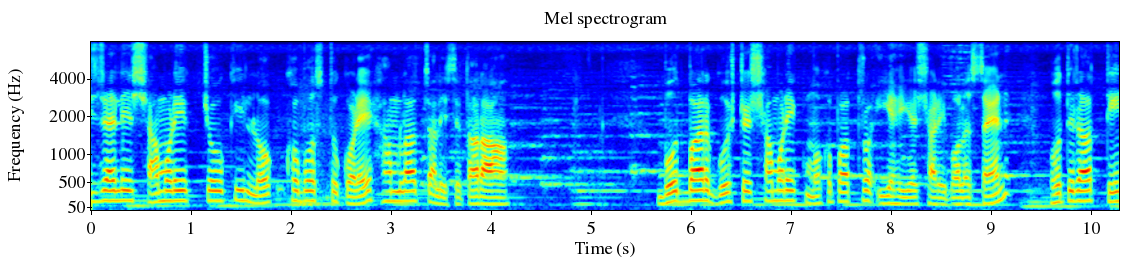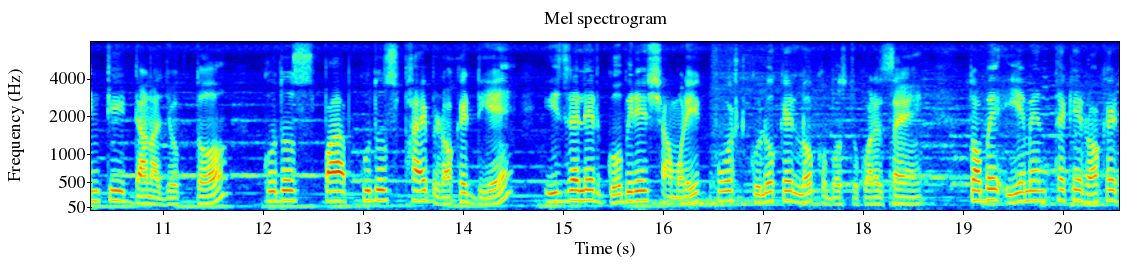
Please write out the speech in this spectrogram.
ইসরায়েলের সামরিক চৌকি লক্ষ্যবস্তু করে হামলা চালিয়েছে তারা। বুধবার গোষ্ঠীর সামরিক মুখপাত্র ইয়াহিয়া সারি বলেছেন, হতিরা তিনটি ডানাযুক্ত কুদুস কুদুস ফাইভ রকেট দিয়ে ইসরায়েলের গভীরে সামরিক পোস্টগুলোকে লক্ষ্যবস্তু করেছে। তবে ইয়েমেন থেকে রকেট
